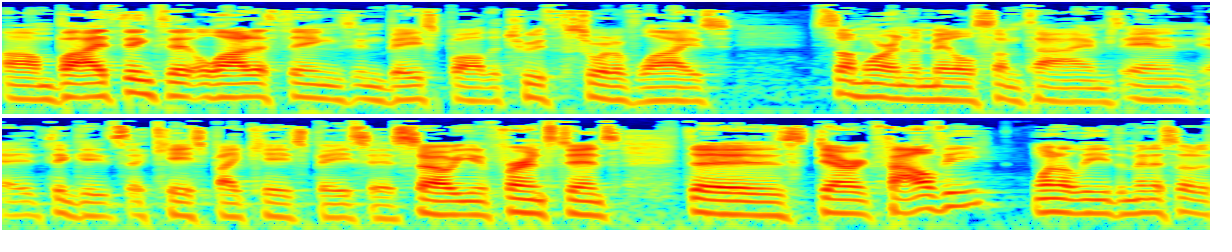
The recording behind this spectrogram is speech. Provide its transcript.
Um, but I think that a lot of things in baseball, the truth sort of lies somewhere in the middle sometimes, and I think it's a case by case basis. So, you know, for instance, does Derek Falvey want to lead the Minnesota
